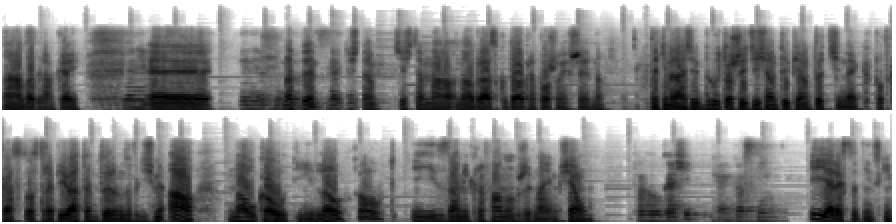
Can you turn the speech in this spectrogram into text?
A, dobra, okej. Ja nie, Eee, ja nie jestem Na tym, gdzieś tam, gdzieś tam na, na obrazku. Dobra, poszło jeszcze jedno. W takim razie był to 65 odcinek podcastu Ostrapiła, ten, w którym mówiliśmy o no code i low code i za mikrofonów żegnają się Paweł Kasik. Jankowski. i Jarek Stadnicki.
